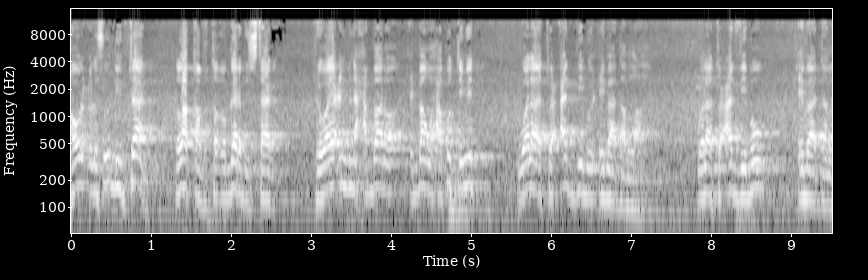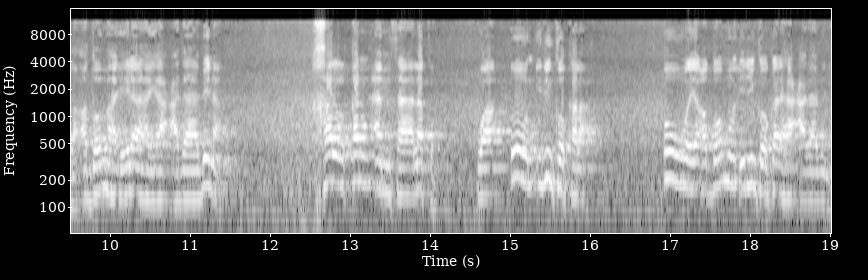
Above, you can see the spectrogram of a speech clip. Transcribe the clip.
hawl culus u dhiibtaan la qabta oo garab istaaga. Riwaaya cin bn xabaan oo waxaa ku timid walaa tucadibuu cibaad allah walaa tucadibuu cibaad allah addoommaha ilaahay ha cadaabina khalqan amhaalakum waa uun idinkoo kale ah. Uun weeye addoommuhu idinkoo kale ha cadaabina.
